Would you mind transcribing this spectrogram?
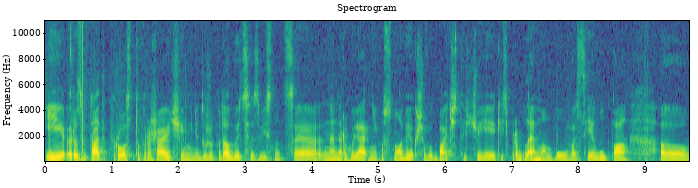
І результат просто вражаючий. Мені дуже подобається. Звісно, це не на регулярній основі. Якщо ви бачите, що є якісь проблеми, або у вас є лупа, ем,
